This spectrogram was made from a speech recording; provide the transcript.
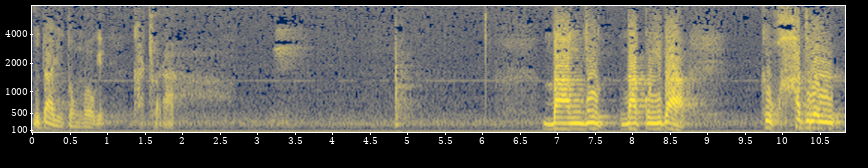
의단이 동로에 갖춰라. 망즉 낙공이다. 그 화두를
